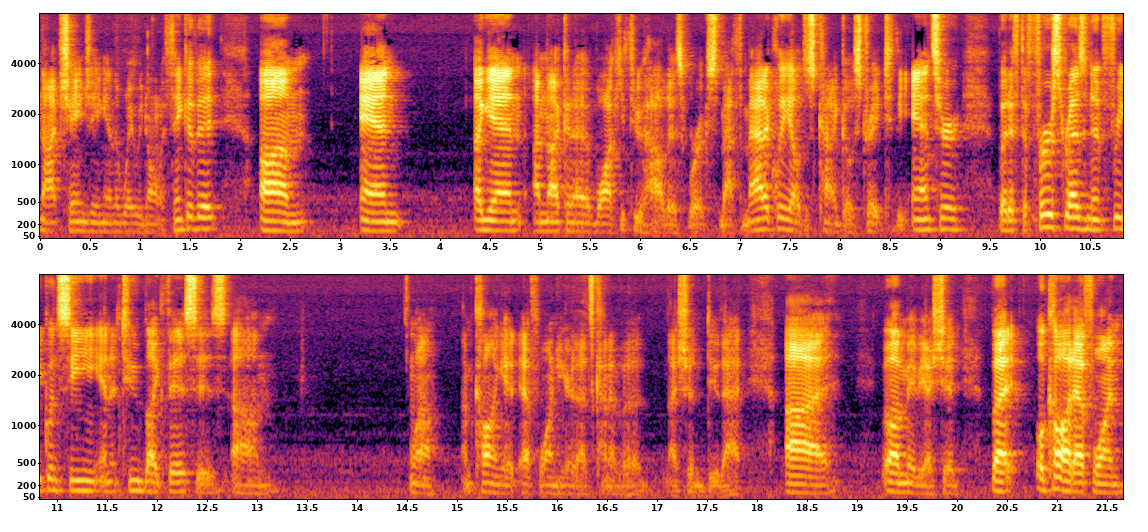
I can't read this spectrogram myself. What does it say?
not changing in the way we normally think of it. Um, and again, I'm not going to walk you through how this works mathematically. I'll just kind of go straight to the answer. But if the first resonant frequency in a tube like this is, um, well, I'm calling it F1 here. That's kind of a, I shouldn't do that. Uh, well, maybe I should, but we'll call it F1.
